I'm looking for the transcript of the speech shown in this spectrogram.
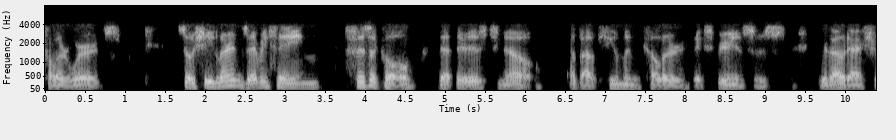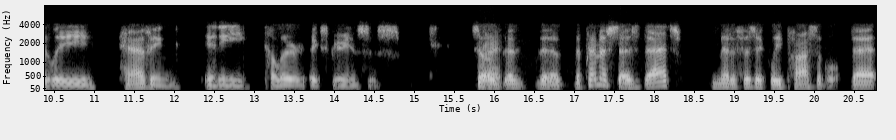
color words. So she learns everything physical that there is to know about human color experiences without actually having any color experiences. So right. the, the, the premise says that's metaphysically possible. That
